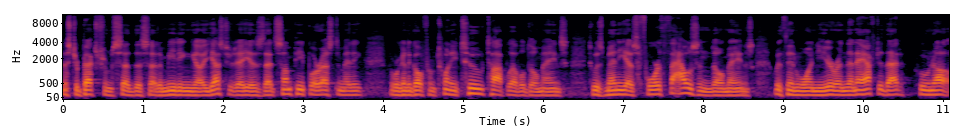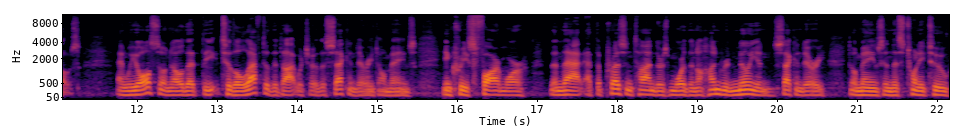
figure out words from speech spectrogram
Mr. Beckstrom said this at a meeting uh, yesterday, is that some people are estimating that we're going to go from 22 top level domains to as many as 4,000 domains within one year. And then after that, who knows? And we also know that the, to the left of the dot, which are the secondary domains, increase far more than that. At the present time, there's more than 100 million secondary domains in this 22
